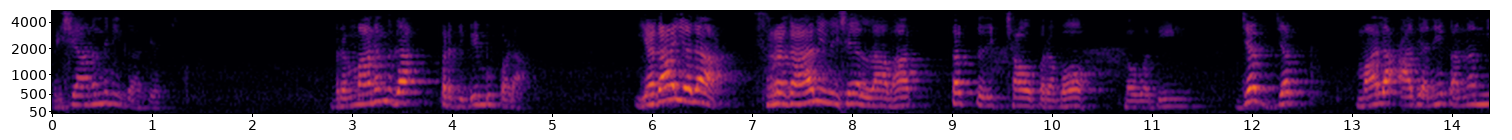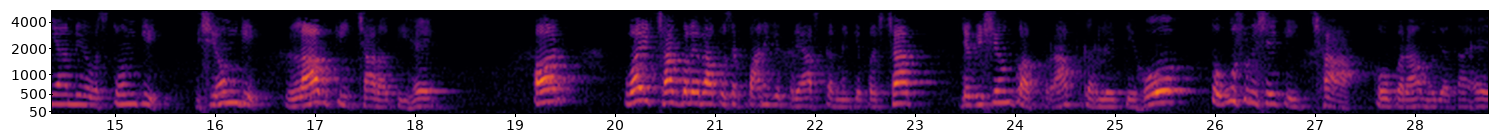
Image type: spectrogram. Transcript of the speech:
विषय आनंद भी कहते हैं उसको। ब्रह्मानंद का प्रतिबिंब पड़ा। यदा यदा सृगादि विषय लाभा तत्व इच्छाओं परमो भवती। जब जब माला आदि अनेक अन्य वस्तुओं की, विषयों की लाभ की इच्छा रहती है। और वह इच्छा को लेकर आप उसे पाने के प्रयास करने के पश्चात जब विषयों को आप प्राप्त कर लेते हो तो उस विषय की इच्छा को पराम हो जाता है।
